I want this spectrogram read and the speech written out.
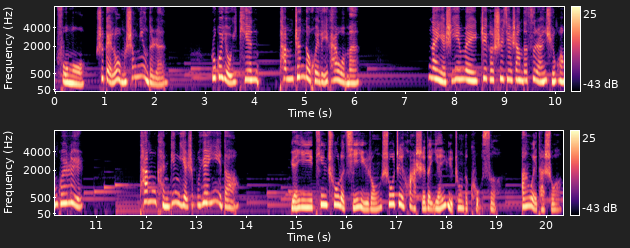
父母是给了我们生命的人，如果有一天他们真的会离开我们，那也是因为这个世界上的自然循环规律，他们肯定也是不愿意的。袁依依听出了齐雨荣说这话时的言语中的苦涩，安慰他说：“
